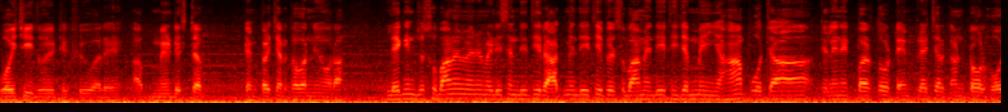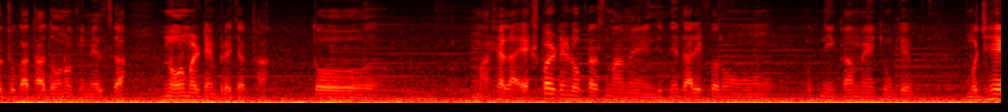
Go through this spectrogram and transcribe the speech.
वही चीज़ हुई टिक फीवर है अब मैं डिस्टर्ब टेम्परेचर कवर नहीं हो रहा। लेकिन जो सुबह में मैंने मेडिसिन दी थी, रात में दी थी, फिर सुबह में दी थी, जब मैं यहाँ पहुँचा क्लिनिक पर तो टेम्परेचर कंट्रोल हो चुका था दोनों फीमेल्स का। नॉर्मल टेम्परेचर था। तो माशाल्लाह एक्सपर्ट हैं डॉक्टर शर्मा में जितनी तारीफ़ करूँ, उतनी कम है, क्योंकि मुझे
